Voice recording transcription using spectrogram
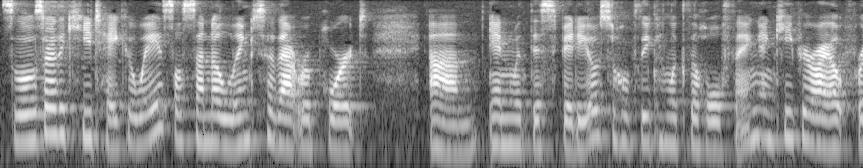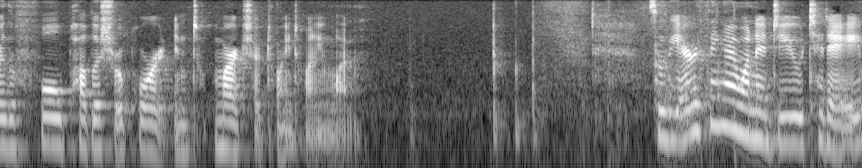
So those are the key takeaways. I'll send a link to that report um, in with this video, so hopefully you can look the whole thing and keep your eye out for the full published report in March of 2021. So the other thing I want to do today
